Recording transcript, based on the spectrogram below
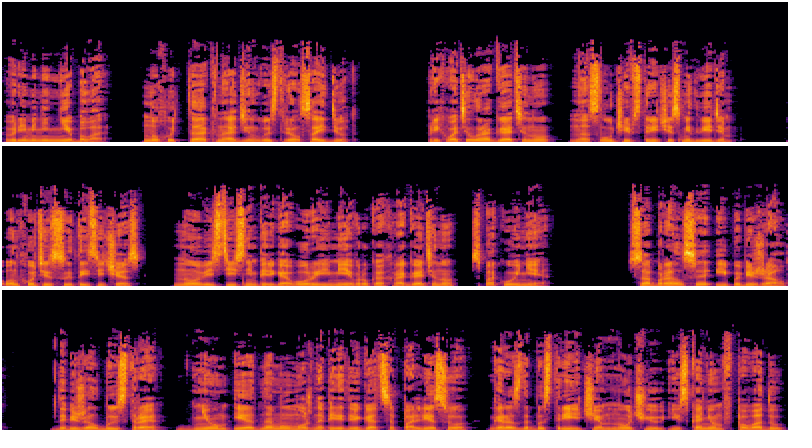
Времени не было, но хоть так на один выстрел сойдет. Прихватил рогатину на случай встречи с медведем. Он хоть и сытый сейчас, но вести с ним переговоры, имея в руках рогатину, спокойнее. Собрался и побежал. Добежал быстро, днем и одному можно передвигаться по лесу гораздо быстрее, чем ночью и с конем в поводу.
